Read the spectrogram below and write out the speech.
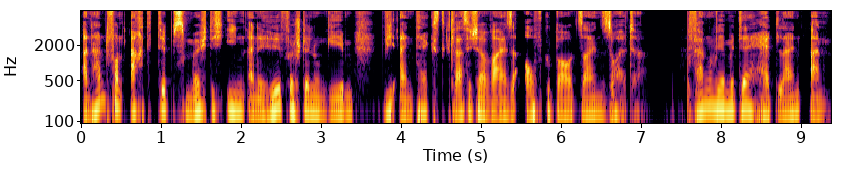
Anhand von acht Tipps möchte ich Ihnen eine Hilfestellung geben, wie ein Text klassischerweise aufgebaut sein sollte. Fangen wir mit der Headline an.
